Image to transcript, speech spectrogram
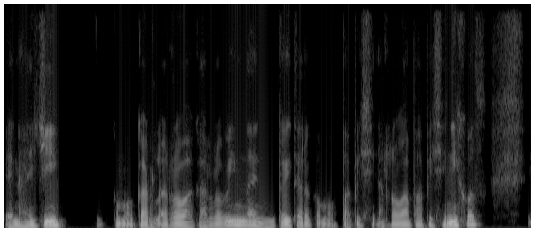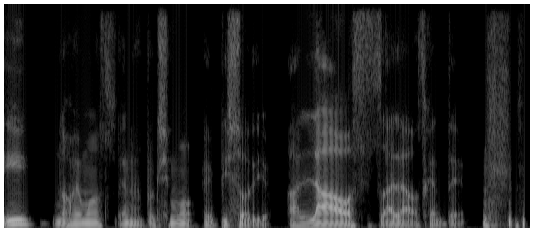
en IG como Carlo, arroba Carlo Vinda, en Twitter como papi, arroba papi sin hijos. Y nos vemos en el próximo episodio. Alaos, alaos, gente.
